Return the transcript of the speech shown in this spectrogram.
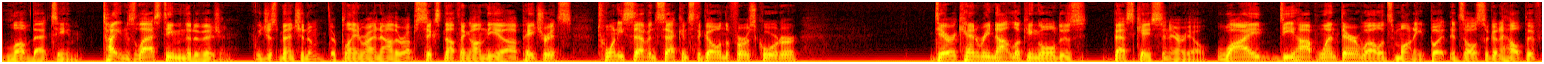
Love that team. Titans, last team in the division. We just mentioned them. They're playing right now. They're up six nothing on the uh, Patriots. Twenty-seven seconds to go in the first quarter. Derrick Henry not looking old is best case scenario. Why D Hop went there? Well, it's money, but it's also going to help if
